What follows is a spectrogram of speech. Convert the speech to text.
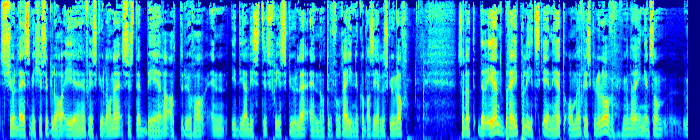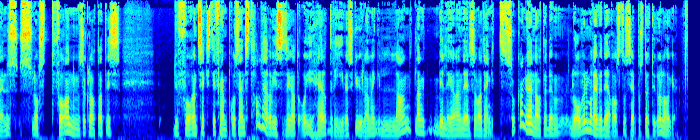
Sjøl de som ikke er så glad i eh, friskolene, syns det er bedre at du har en idealistisk friskole enn at du får rene kommersielle skoler. Så det, det, er en brei politisk enighet om en friskolelov, men det er ingen som mennes slåss for den. Men så klart at hvis du får en 65 %-tall her og viser seg at oi, her driver skolene langt, langt billigere enn det som var tenkt, så kan det hende at det, loven må revideres å se på støttegrunnlaget.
